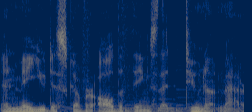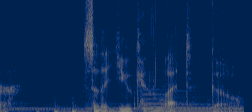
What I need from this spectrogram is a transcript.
And may you discover all the things that do not matter so that you can let go.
